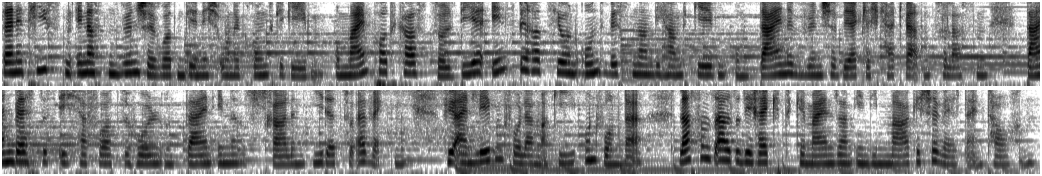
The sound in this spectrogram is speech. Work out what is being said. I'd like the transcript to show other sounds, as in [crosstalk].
Deine tiefsten innersten Wünsche wurden dir nicht ohne Grund gegeben und mein Podcast soll dir Inspiration und Wissen an die Hand geben, um deine Wünsche Wirklichkeit werden zu lassen, dein bestes Ich hervorzuholen und dein inneres Strahlen wieder zu erwecken, für ein Leben voller Magie und Wunder. Lass uns also direkt gemeinsam in die magische Welt eintauchen.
